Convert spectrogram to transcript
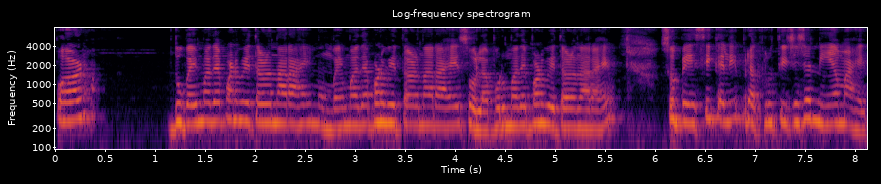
पण दुबईमध्ये पण वितळणार आहे मुंबईमध्ये पण वितळणार आहे सोलापूरमध्ये पण वितळणार आहे. सो बेसिकली प्रकृतीचे जे नियम आहेत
